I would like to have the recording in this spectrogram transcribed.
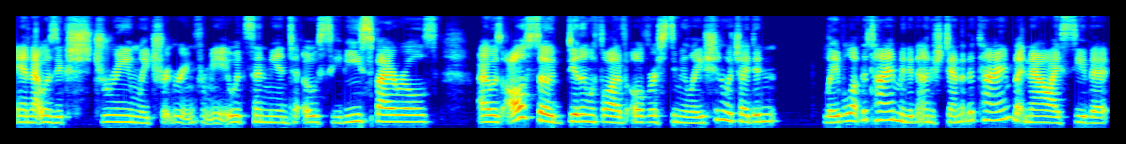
and that was extremely triggering for me. It would send me into OCD spirals. I was also dealing with a lot of overstimulation, which I didn't label at the time and didn't understand at the time, but now I see that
